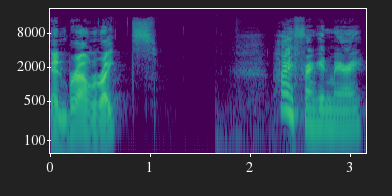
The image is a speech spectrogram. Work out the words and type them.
And Brown writes Hi, Frank and Mary.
